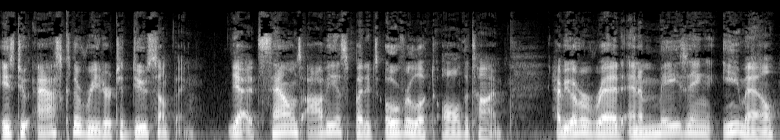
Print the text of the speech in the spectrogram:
is to ask the reader to do something. Yeah, it sounds obvious, but it's overlooked all the time. Have you ever read an amazing email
